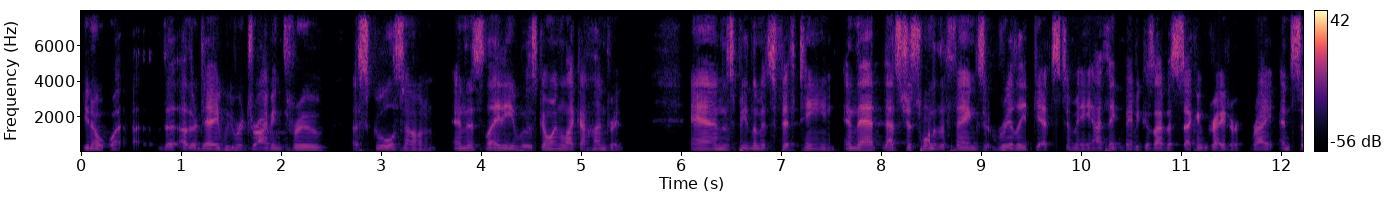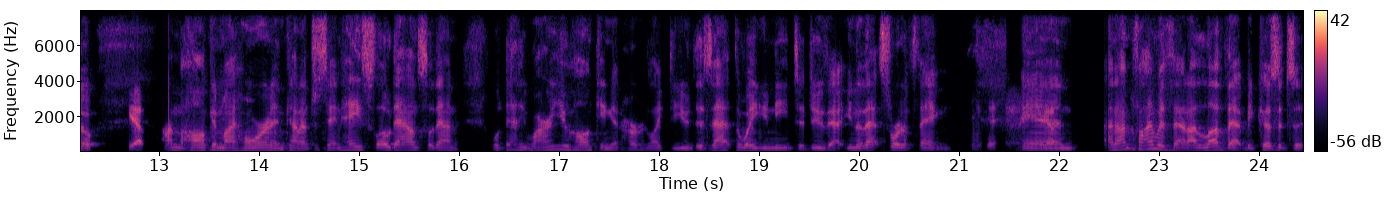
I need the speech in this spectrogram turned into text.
you know what? Uh, the other day we were driving through a school zone, and this lady was going like a hundred, and the speed limit's 15 and that that's just one of the things that really gets to me i think maybe because i have a second grader right and so yep i'm honking my horn and kind of just saying hey slow down slow down well daddy why are you honking at her like do you is that the way you need to do that you know that sort of thing and yep. and i'm fine with that i love that because it's a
